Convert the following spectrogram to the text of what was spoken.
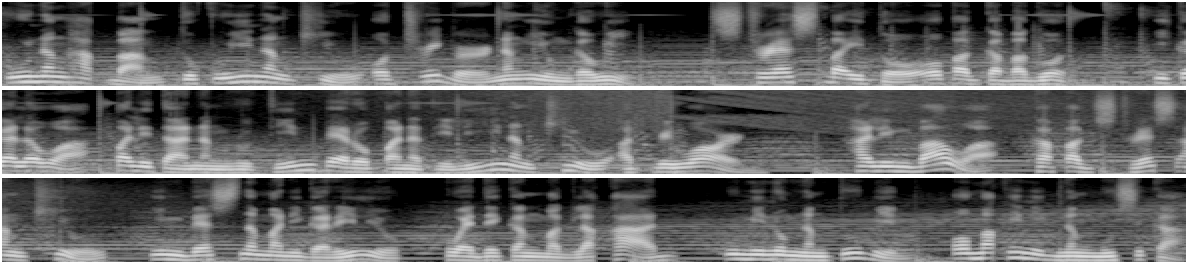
Unang hakbang, tukuyin ang cue o trigger ng iyong gawi. Stress ba ito o pagkabagot? Ikalawa, palitan ng routine pero panatilihin ang cue at reward. Halimbawa, kapag stress ang cue, imbes na manigarilyo, pwede kang maglakad, uminom ng tubig, o makinig ng musika.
